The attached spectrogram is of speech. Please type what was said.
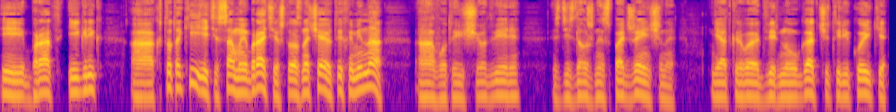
и брат Игрик. А кто такие эти самые братья, что означают их имена? А вот и еще двери. Здесь должны спать женщины. Я открываю дверь наугад, четыре койки,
